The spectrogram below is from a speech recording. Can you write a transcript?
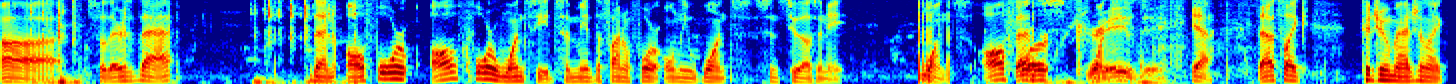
Uh, so there's that. Then all four all four one seeds have made the final four only once since 2008. Once, all four That's crazy. Yeah, that's like. Could you imagine like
